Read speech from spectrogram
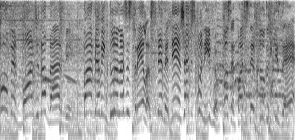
Hoverboard da Barbie. Barbie Aventura nas Estrelas. DVD já disponível. Você pode ser tudo o que quiser.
